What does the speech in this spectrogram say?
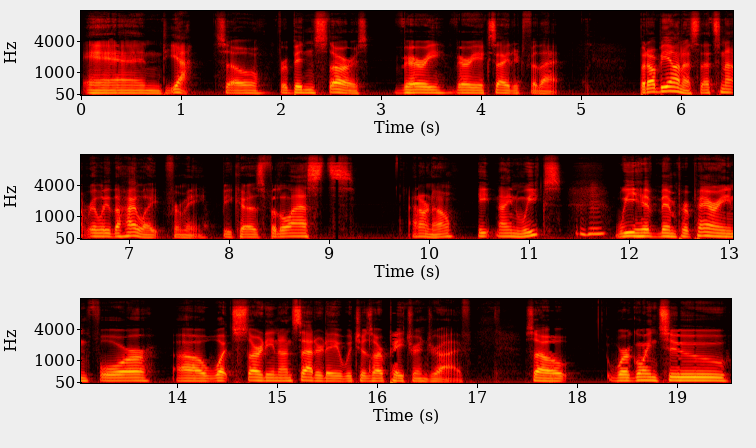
And yeah, so Forbidden Stars, very, very excited for that. But I'll be honest, that's not really the highlight for me because for the last, I don't know, eight, nine weeks, we have been preparing for uh, what's starting on Saturday, which is our patron drive. So we're going to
